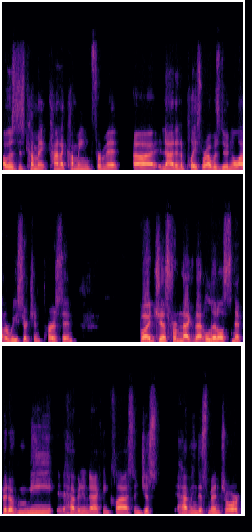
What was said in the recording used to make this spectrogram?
I was just coming kind of coming from it, uh, not in a place where I was doing a lot of research in person, but just from that that little snippet of me having an acting class and just having this mentor.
